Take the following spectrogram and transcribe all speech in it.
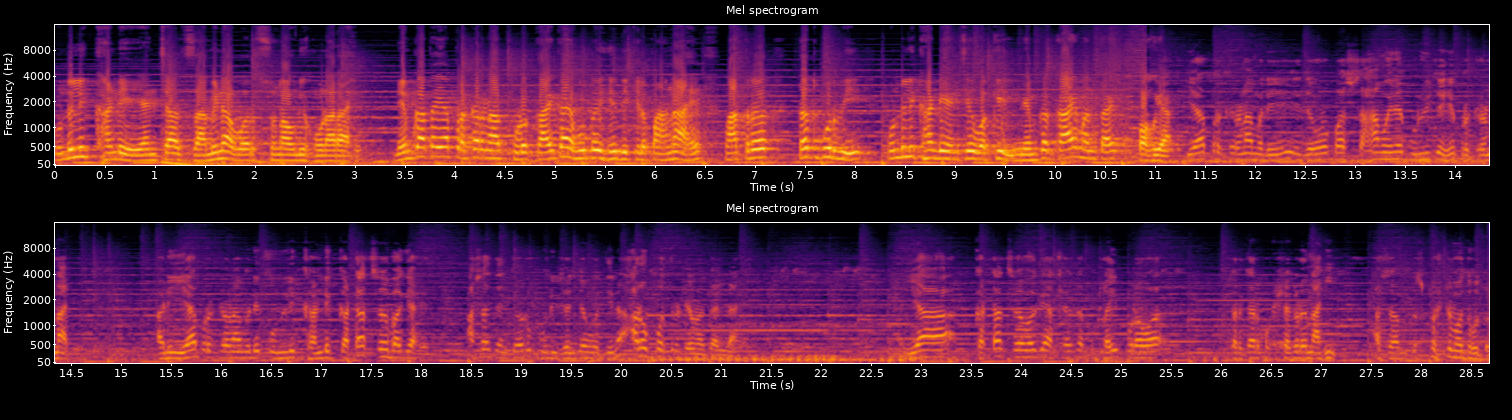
कुंडलिक खांडे यांच्या जामिनावर सुनावणी होणार आहे. नेमकं आता या प्रकरणात पुढं काय काय होतं हे देखील पाहणं आहे. मात्र तत्पूर्वी कुंडली खांडे यांचे वकील नेमकं काय म्हणतायत पाहूया. या प्रकरणामध्ये जवळपास सहा महिन्यापूर्वीचं हे प्रकरण आहे. आणि या प्रकरणामध्ये कुंडलिक खांडे कटात सहभागी आहेत असा त्यांच्यावर पोलिसांच्या वतीनं आरोपपत्र ठेवण्यात आलेलं आहे. या कटात सहभागी असल्याचा कुठलाही पुरावा सरकार पक्षाकडे नाही असं आमचं स्पष्ट मत होतं.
